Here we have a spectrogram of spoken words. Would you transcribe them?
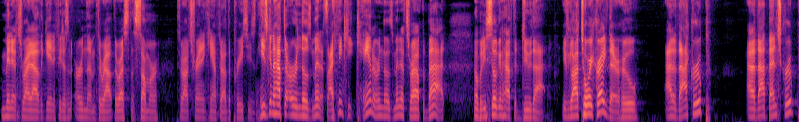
minutes right out of the gate if he doesn't earn them throughout the rest of the summer, throughout training camp, throughout the preseason. He's going to have to earn those minutes. I think he can earn those minutes right off the bat. No, but he's still going to have to do that. You've got Torrey Craig there, who, out of that group, out of that bench group,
